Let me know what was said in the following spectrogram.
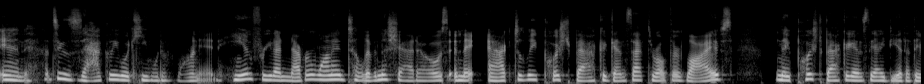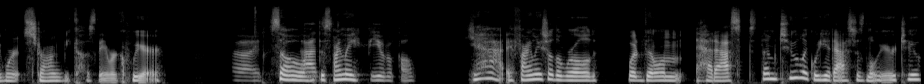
And that's exactly what he would have wanted. He and Frieda never wanted to live in the shadows, and they actively pushed back against that throughout their lives. And they pushed back against the idea that they weren't strong because they were queer. good. So That's this finally, Beautiful. yeah, it finally showed the world what Willem had asked them to, like what he had asked his lawyer to.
